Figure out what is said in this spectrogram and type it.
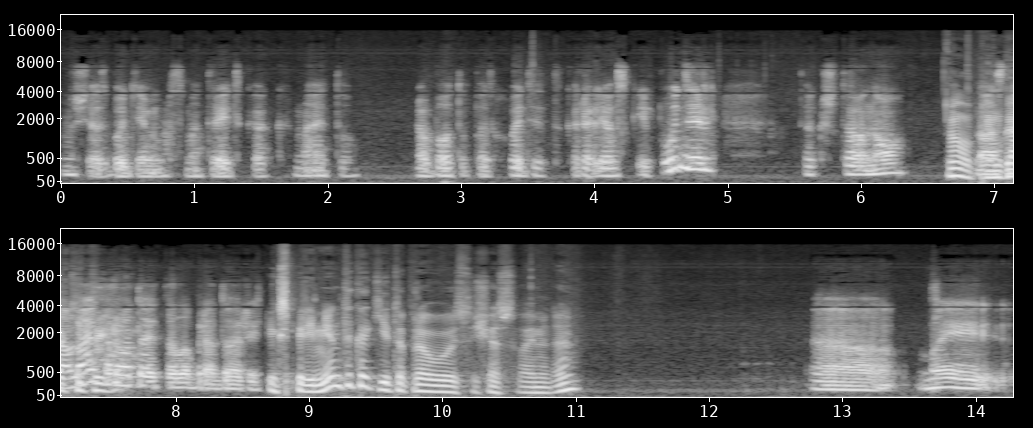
ну, сейчас будем смотреть, как на эту работу подходит королевский пудель. Так что, ну, О, но основная порода это лабрадор. Эксперименты какие-то проводятся сейчас с вами, да? Э, мы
